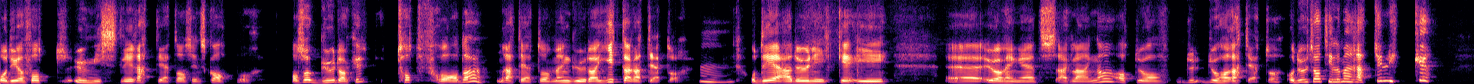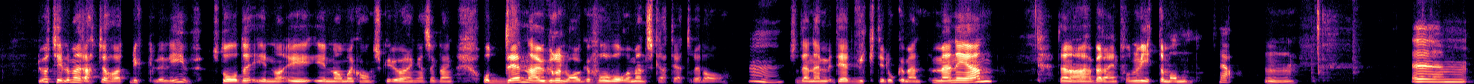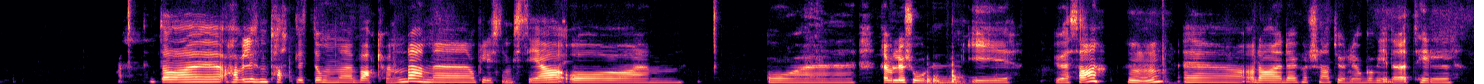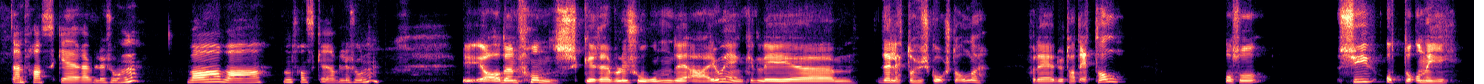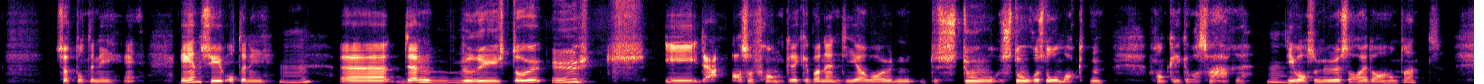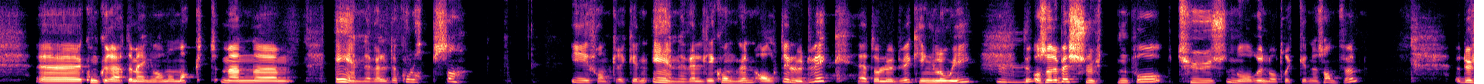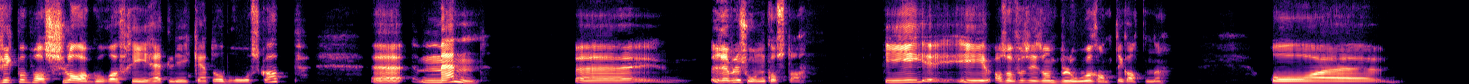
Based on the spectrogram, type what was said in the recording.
og de har fått umistelige rettigheter av sin skaper. Altså, Gud har ikke tatt fra deg rettigheter, men Gud har gitt deg rettigheter. Mm. Og det er det unike i eh, uavhengighetserklæringa, at du har, du, du har rettigheter. Og du har til og med rett til lykke. Du har til og med rett til å ha et lykkelig liv, står det i, i, i den amerikanske uavhengighetserklæringen. Og den er jo grunnlaget for våre menneskerettigheter i dag. Mm. Så den er, det er et viktig dokument. Men igjen, den er beregnet for den hvite mannen. Ja. Mm. Um, da har vi liksom tatt litt om bakgrunnen da, med opplysningstida og, ehm, og eh, revolusjonen i USA. Mm. Uh, og da er det kanskje naturlig å gå videre til den franske revolusjonen. Hva var den franske revolusjonen? Ja, den franske revolusjonen, det er jo egentlig eh, Det er lett å huske årstallet. For det er du tatt ett tall, og så syv, åtte og ni. 1789. 1, 7, 8, 9. Mhm. Eh, den bryter jo ut i det, Altså, Frankrike på den tida var jo den store, stor, store stormakten. Frankrike var svære. Mm. De var som USA i dag, omtrent. Eh, konkurrerte med England om makt. Men eh, eneveldet kollapsa i Frankrike. Den eneveldige kongen, alltid Ludvig, heter Ludvig, king Louis. Mhm. Og så det ble slutten på 1000 år undertrykkende samfunn. Du fikk på plass slagord av frihet, likhet og bråskap. Eh, men eh, revolusjonen kosta. I, i, altså for å si sånn, blodet rant i gatene. Og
